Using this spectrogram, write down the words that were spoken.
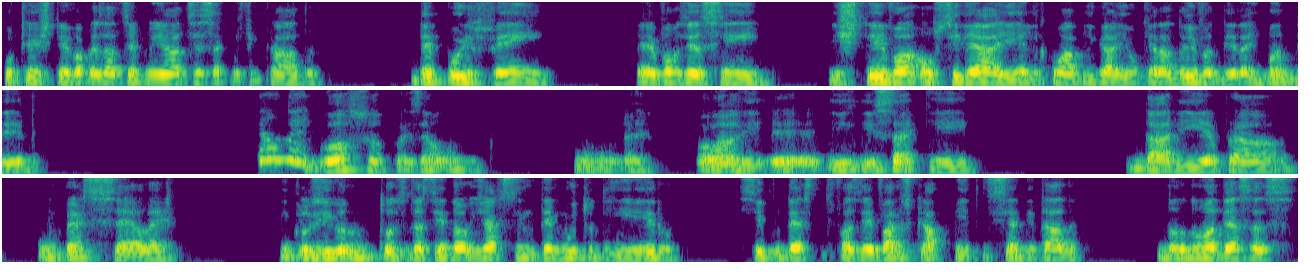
porque Estevão, apesar de ser cunhado, ser sacrificado, depois vem, é, vamos dizer assim, Estevão auxiliar ele com Abigail, que era a noiva dele, a irmã dele. É um negócio, rapaz, é um. um é, olha, é, isso aqui daria para um best-seller. Inclusive, eu não estou dizendo assim, já que se não tem muito dinheiro, se pudesse fazer vários capítulos, ser editado numa dessas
